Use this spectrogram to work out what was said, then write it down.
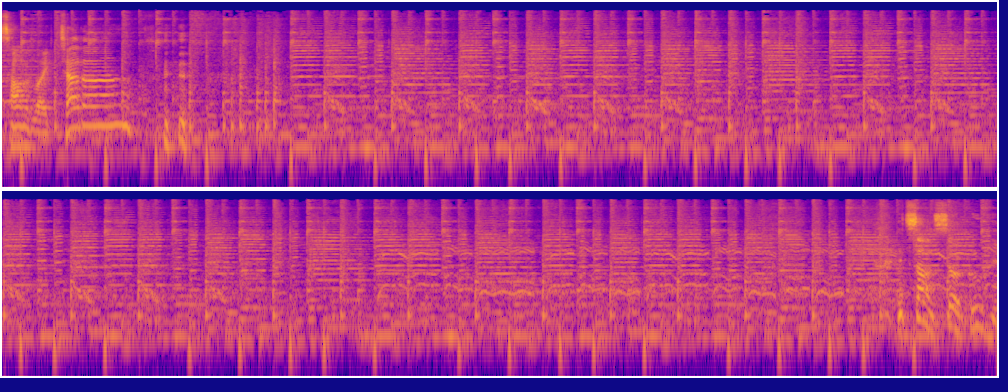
sounded like ta-da! It sounds so goofy.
